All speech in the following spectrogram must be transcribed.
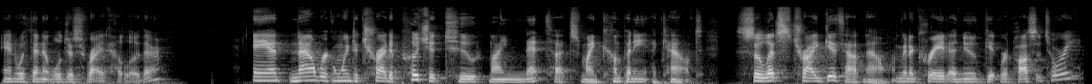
and within it we'll just write hello there. And now we're going to try to push it to my NetTuts, my company account. So let's try Git out now. I'm going to create a new Git repository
